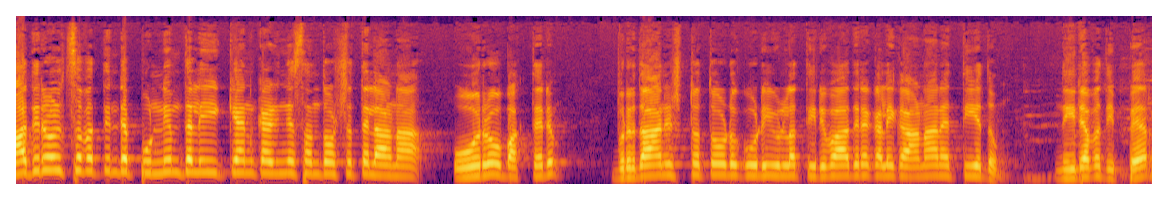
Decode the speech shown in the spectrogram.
ആതിരോത്സവത്തിന്റെ പുണ്യം തെളിയിക്കാൻ കഴിഞ്ഞ സന്തോഷത്തിലാണ് ഓരോ ഭക്തരും. വ്രതാനുഷ്ഠത്തോടു കൂടിയുള്ള തിരുവാതിര കളി കാണാനെത്തിയതും നിരവധി പേർ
